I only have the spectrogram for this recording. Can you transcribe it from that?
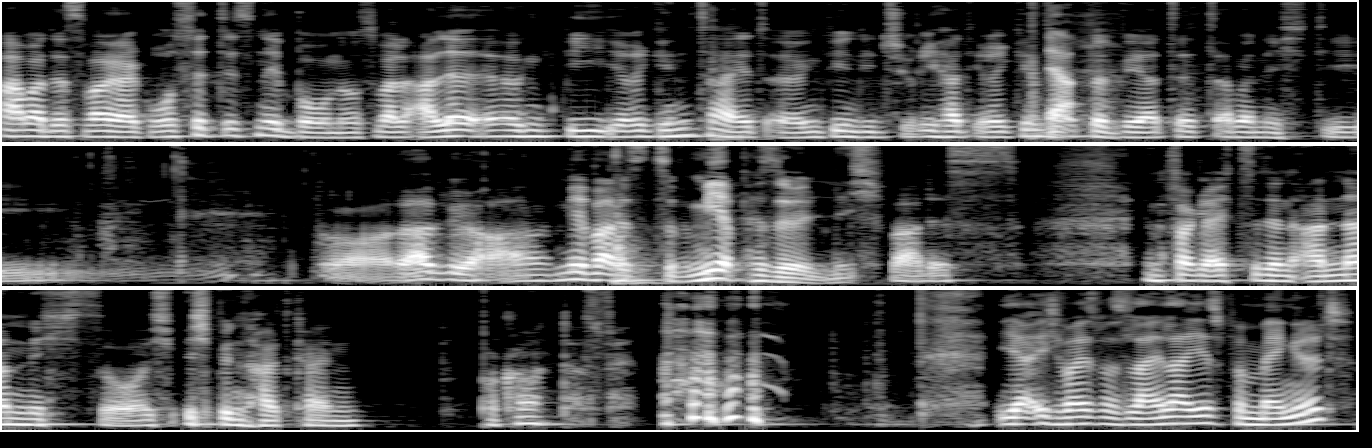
aber das war ja große Disney-Bonus, weil alle irgendwie ihre Kindheit, irgendwie in die Jury hat ihre Kindheit Ja. bewertet, aber nicht die. Oh, ja, mir war das zu, mir persönlich war das im Vergleich zu den anderen nicht so. Ich, ich bin halt kein Pocahontas-Fan. Ja, ich weiß, was Laila jetzt bemängelt.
